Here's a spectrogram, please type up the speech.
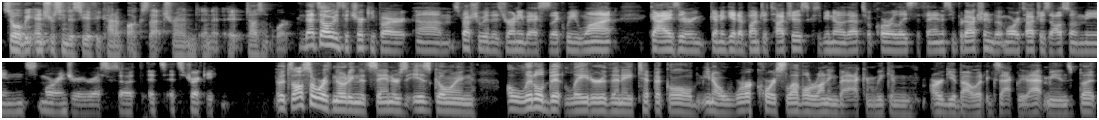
So it'll be interesting to see if he kind of bucks that trend and it, it doesn't work. That's always the tricky part, um, especially with his running backs. Like we want guys that are going to get a bunch of touches because we know that's what correlates to fantasy production, but more touches also means more injury risk. So it, it's it's tricky. It's also worth noting that Sanders is going a little bit later than a typical, you know, workhorse level running back, and we can argue about what exactly that means. But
